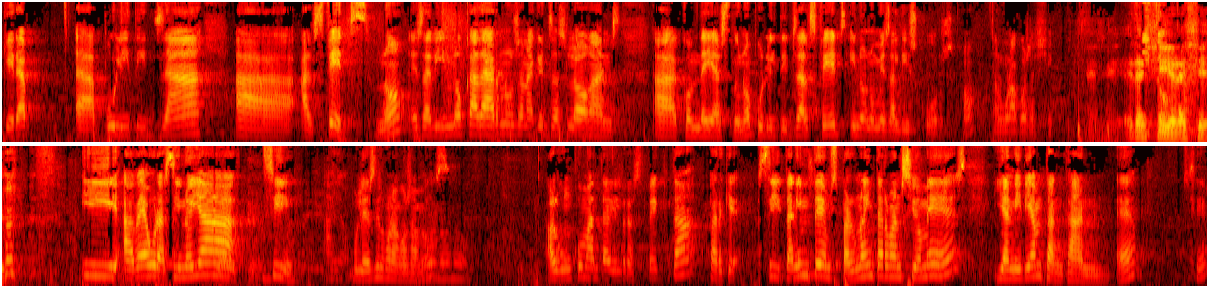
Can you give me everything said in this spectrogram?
que era eh, polititzar eh, els fets, no? és a dir, no quedar-nos en aquests eslògans eh, com deies tu, no? polititzar els fets i no només el discurs, no? alguna cosa així. Sí, sí. Era així, era així. I a veure, si no hi ha... Sí, volies dir alguna cosa més? No, no, no. Algun comentari al respecte? Perquè sí, tenim temps per una intervenció més i aniríem tancant. Eh? Sí?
